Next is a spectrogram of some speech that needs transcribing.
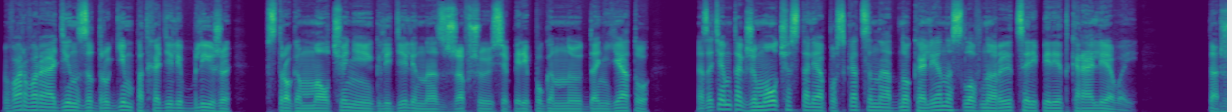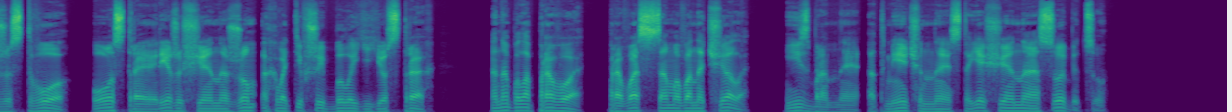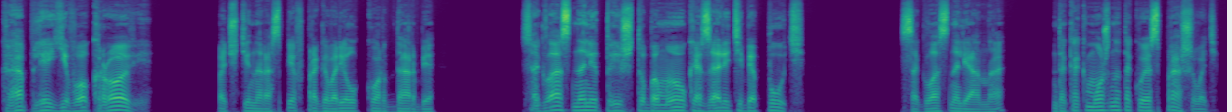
Варвары один за другим подходили ближе, в строгом молчании глядели на сжавшуюся перепуганную Даньяту, а затем также молча стали опускаться на одно колено, словно рыцари перед королевой. Торжество, острое, режущее ножом, охвативший было ее страх. Она была права, права с самого начала, избранная, отмеченная, стоящая на особицу. «Капля его крови!» — почти нараспев проговорил Кор Дарби. «Согласна ли ты, чтобы мы указали тебе путь?» Согласна ли она? Да как можно такое спрашивать?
